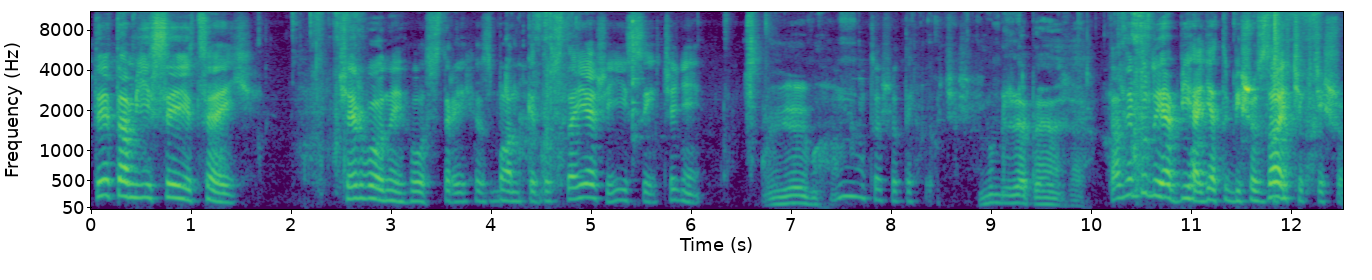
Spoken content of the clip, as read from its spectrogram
Ти там їси цей червоний гострий з банки достаєш і їси, чи ні? Їм. Ну, то що ти хочеш. Ну, вже принесе. Та не буду я бігати, я тобі що, зайчик чи що?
